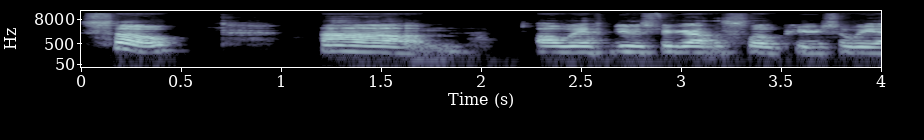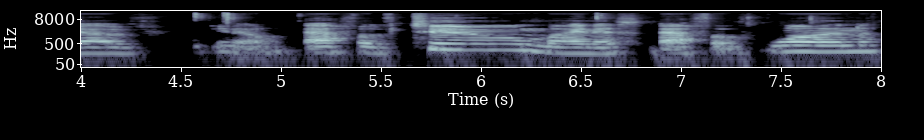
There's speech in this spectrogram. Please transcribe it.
So um, all we have to do is figure out the slope here. So we have, you know, f of 2 minus f of 1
